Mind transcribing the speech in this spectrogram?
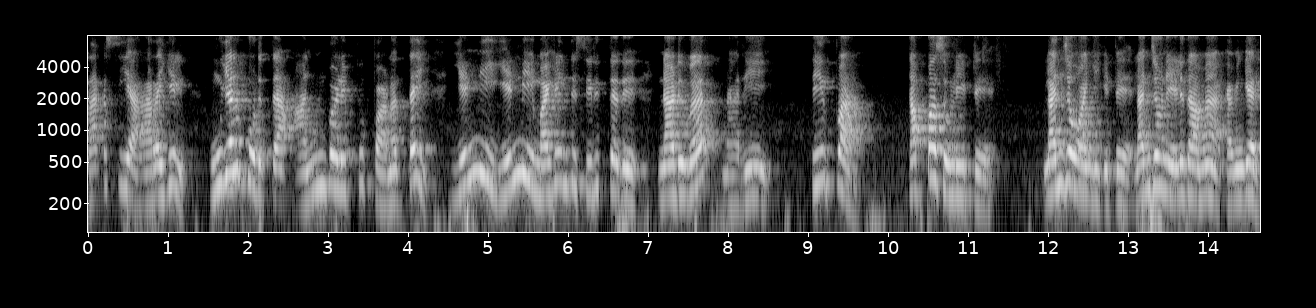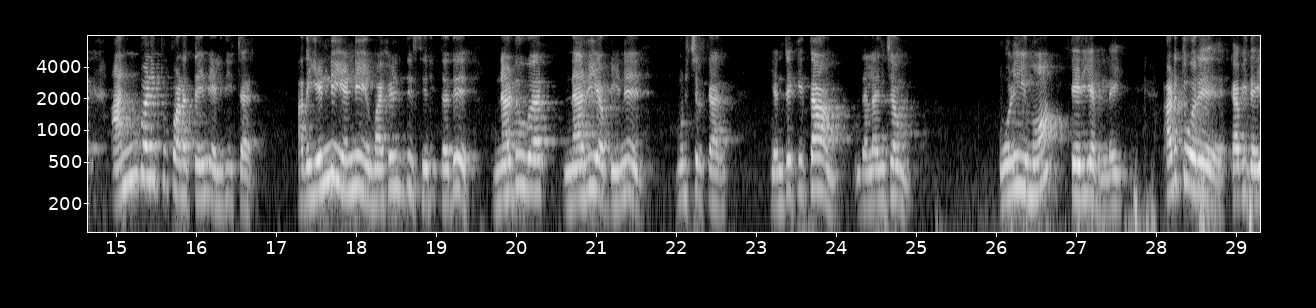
ரகசிய அறையில் முயல் கொடுத்த அன்பளிப்பு பணத்தை எண்ணி எண்ணி மகிழ்ந்து சிரித்தது நடுவர் நரி. தீர்ப்பா? தப்பா சொல்லிட்டு. லஞ்சம் வாங்கிக்கிட்டு லஞ்சம்னு எழுதாம கவிஞர் அன்பளிப்பு பணத்தைன்னு எழுதிட்டார். அதை எண்ணி எண்ணி மகிழ்ந்து சிரித்தது நடுவர் நரி அப்படின்னு முடிச்சிருக்காரு. என்றைக்குத்தான் இந்த லஞ்சம் ஒளியுமோ தெரியவில்லை. அடுத்து ஒரு கவிதை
